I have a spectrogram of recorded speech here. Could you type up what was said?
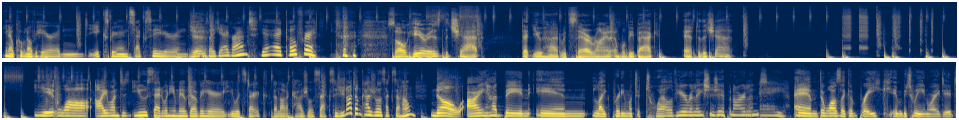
you know, coming over here and you experience sex here? And she was like, Yeah, Grant, yeah, go for it. So here is the chat that you had with Sarah Ryan, and we'll be back after the chat. You well, I wanted. You said when you moved over here, you would start a lot of casual sex. Did you not done casual sex at home? No, I had been in like pretty much a 12 year relationship in Ireland. Okay. Um, there was like a break in between where I did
